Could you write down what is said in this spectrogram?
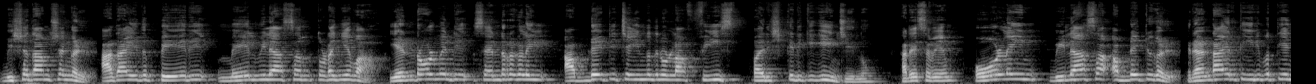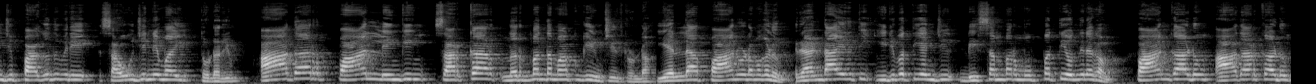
വിശദാംശങ്ങൾ അതായത് പേര് മേൽവിലാസം തുടങ്ങിയവ എൻറോൾമെന്റ് സെന്ററുകളിൽ അപ്ഡേറ്റ് ചെയ്യുന്നതിനുള്ള ഫീസ് പരിഷ്കരിക്കുകയും ചെയ്യുന്നു. അതേസമയം ഓൺലൈൻ വിലാസ അപ്ഡേറ്റുകൾ രണ്ടായിരത്തി ഇരുപത്തിയഞ്ച് പകുതി വരെ സൗജന്യമായി തുടരും. ആധാർ പാൻ ലിങ്കിംഗ് സർക്കാർ നിർബന്ധമാക്കുകയും ചെയ്തിട്ടുണ്ട്. എല്ലാ പാൻ ഉടമകളും രണ്ടായിരത്തി ഇരുപത്തിയഞ്ച് ഡിസംബർ മുപ്പത്തി ഒന്നിനകം പാൻ കാർഡും ആധാർ കാർഡും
